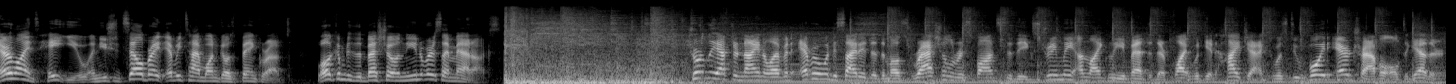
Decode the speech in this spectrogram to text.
Airlines hate you, and you should celebrate every time one goes bankrupt. Welcome to the best show in the universe, I'm Maddox. Shortly after 9 11, everyone decided that the most rational response to the extremely unlikely event that their flight would get hijacked was to avoid air travel altogether.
